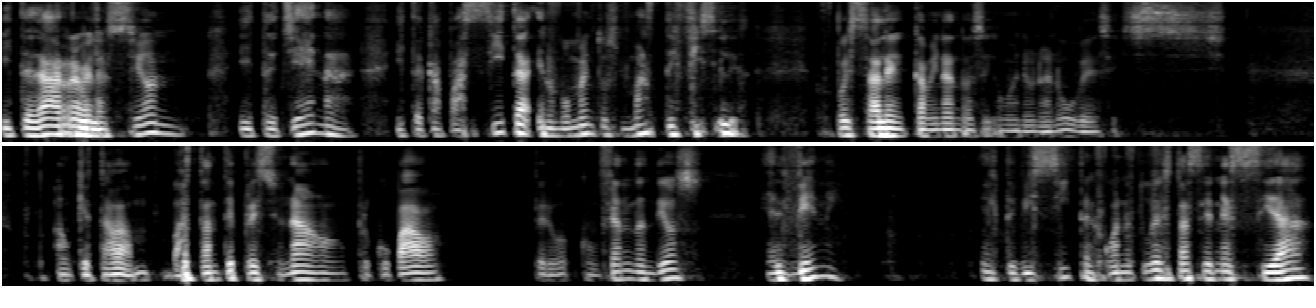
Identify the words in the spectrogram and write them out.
Y te da revelación y te llena y te capacita en los momentos más difíciles. Pues sale caminando así como en una nube, así, aunque estaba bastante presionado, preocupado, pero confiando en Dios, Él viene, Él te visita cuando tú estás en necesidad,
